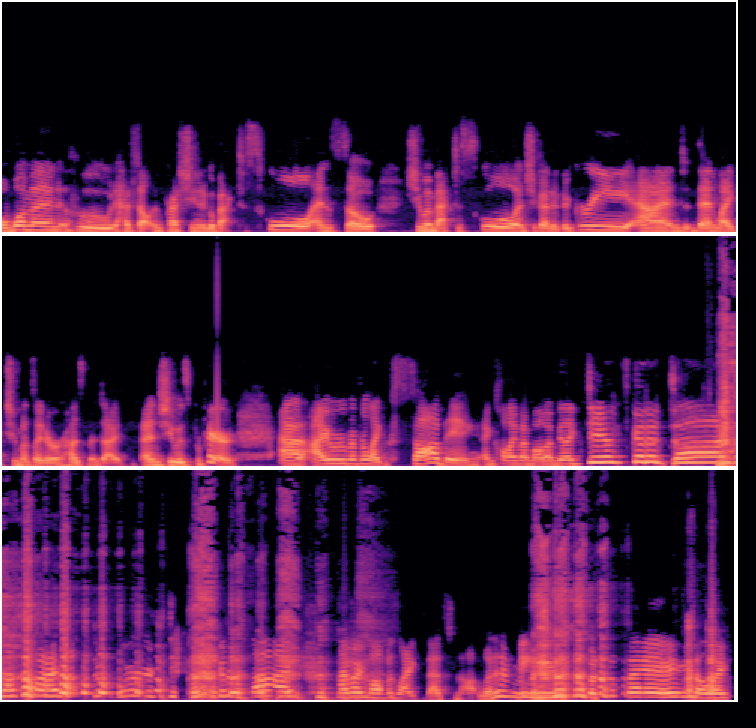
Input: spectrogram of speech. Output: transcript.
a woman who had felt impressed she needed to go back to school and so she went back to school and she got a degree and then like 2 months later her husband died and she was prepared and I remember like sobbing and calling my mom and be like, Dan's gonna die. That's why I have to work. Dan's gonna die. And my mom was like, That's not what it means. Put it away. You know, like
